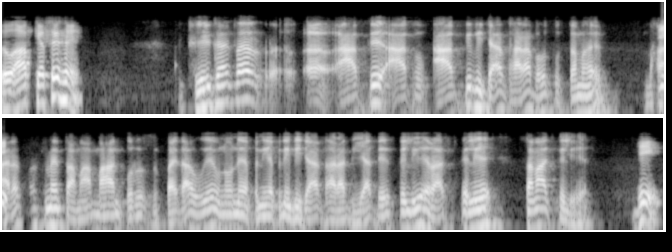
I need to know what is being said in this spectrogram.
तो आप कैसे हैं? ठीक है सर। आपके आप आपकी विचारधारा बहुत उत्तम है। भारत में तमाम महान पुरुष पैदा हुए। उन्होंने अपनी अपनी विचारधारा दिया देश के लिए राष्ट्र के लिए समाज के लिए। जी।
